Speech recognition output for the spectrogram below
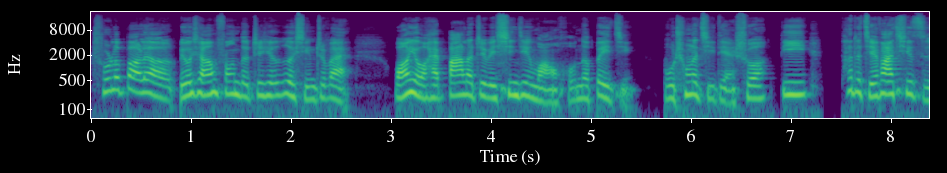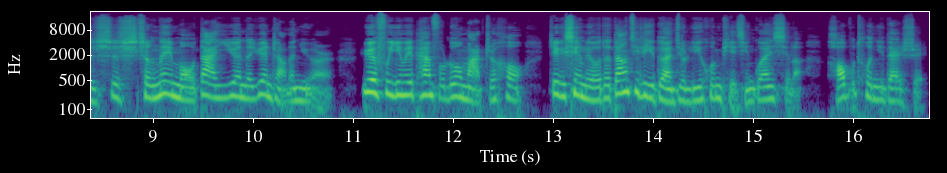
除了爆料刘翔峰的这些恶行之外，网友还扒了这位新晋网红的背景，补充了几点：说，第一，他的结发妻子是省内某大医院的院长的女儿，岳父因为贪腐落马之后，这个姓刘的当机立断就离婚撇清关系了，毫不拖泥带水。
